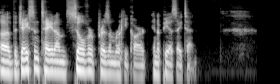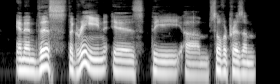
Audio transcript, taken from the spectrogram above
of the Jayson Tatum Silver Prism rookie card in a PSA 10. And then this, the green is the um, Silver Prism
